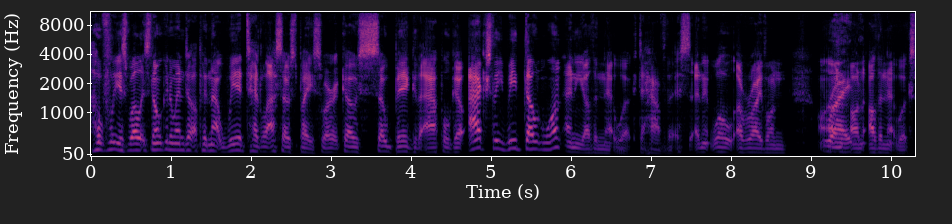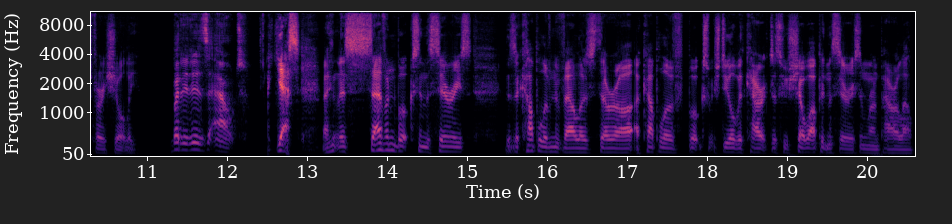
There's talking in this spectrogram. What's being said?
hopefully as well it's not going to end up in that weird ted lasso space where it goes so big that apple go actually we don't want any other network to have this and it will arrive on on, Right. on other networks very shortly but it is out. yes i think there's seven books in the series there's a couple of novellas there are a couple of books which deal with characters who show up in the series and run parallel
